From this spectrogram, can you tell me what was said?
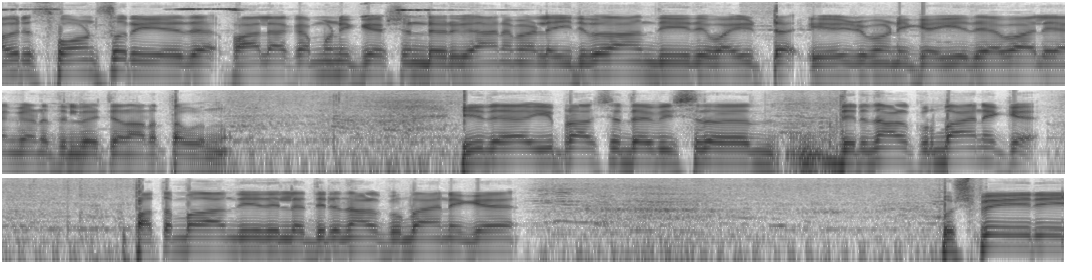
അവർ സ്പോൺസർ ചെയ്ത് പാലാ കമ്മ്യൂണിക്കേഷന്റെ ഒരു ഗാനമേള ഇരുപതാം തീയതി വൈകിട്ട് ഏഴ് മണിക്ക് ഈ ദേവാലയ അങ്കണത്തിൽ വെച്ച് നടത്തുന്നു. ഈ ഈ പ്രാവശ്യത്തെ വിശുദ്ധ തിരുനാൾ കുർബാനയ്ക്ക് പത്തൊമ്പതാം തീയതിയിലെ തിരുനാൾ കുർബാനയ്ക്ക് പുഷ്പേരി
